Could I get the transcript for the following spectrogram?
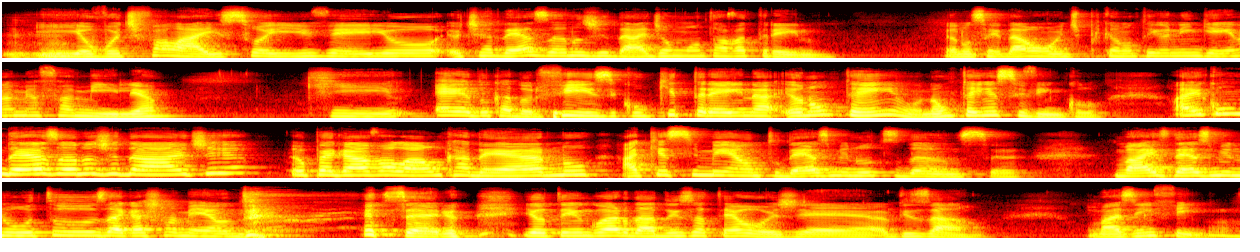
Uhum. E eu vou te falar, isso aí veio. Eu tinha 10 anos de idade, eu montava treino. Eu não sei da onde, porque eu não tenho ninguém na minha família que é educador físico, que treina. Eu não tenho, não tenho esse vínculo. Aí, com 10 anos de idade, eu pegava lá um caderno, aquecimento, 10 minutos dança, mais 10 minutos agachamento. Sério. E eu tenho guardado isso até hoje, é bizarro. Mas enfim,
